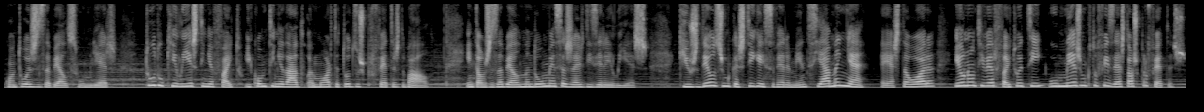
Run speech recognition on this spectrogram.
contou a Jezabel, sua mulher, tudo o que Elias tinha feito e como tinha dado a morte a todos os profetas de Baal. Então Jezabel mandou um mensageiro dizer a Elias: Que os deuses me castiguem severamente se amanhã a esta hora, eu não tiver feito a ti o mesmo que tu fizeste aos profetas.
